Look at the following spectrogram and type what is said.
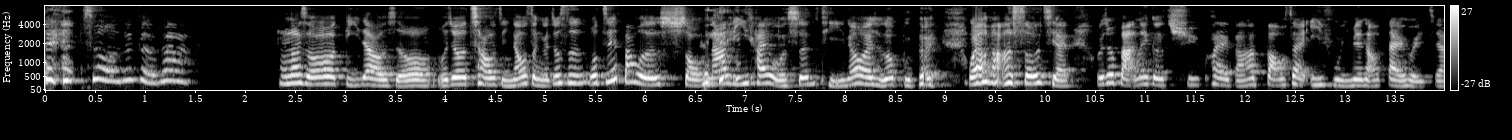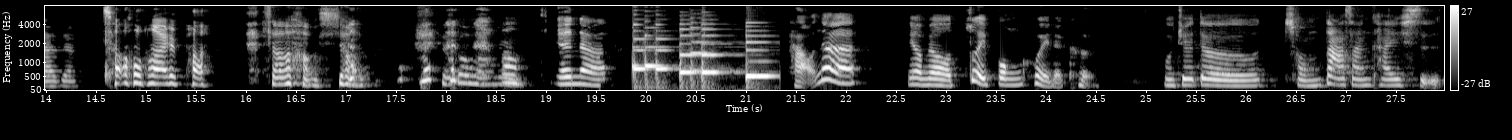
没错，真可怕。我那时候滴到的时候，我就超紧张，我整个就是我直接把我的手拿离开我身体，然后我还想说不对，我要把它收起来，我就把那个区块把它包在衣服里面，然后带回家，这样超害怕。超好笑的，有够荒谬。哦，天哪！好，那你有没有最崩溃的课？我觉得从大三开始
